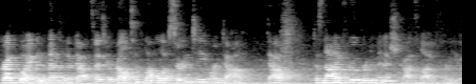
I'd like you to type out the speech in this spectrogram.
Greg Boyd, in The Benefit of Doubt, says your relative level of certainty or doubt, doubt does not improve or diminish God's love for you.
